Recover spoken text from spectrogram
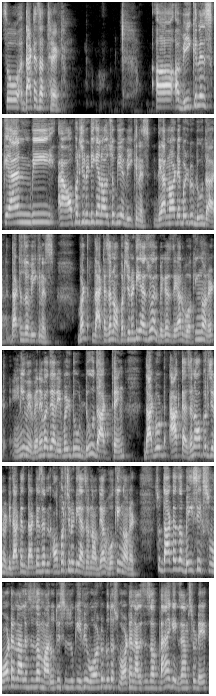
So that is a threat. Uh, a weakness can be uh, opportunity can also be a weakness they are not able to do that that is a weakness but that is an opportunity as well because they are working on it. Anyway whenever they are able to do that thing that would act as an opportunity. That is that is an opportunity as of now. They are working on it. So that is a basic swot analysis of maruti suzuki. If you want to do the swot analysis of bank exams today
